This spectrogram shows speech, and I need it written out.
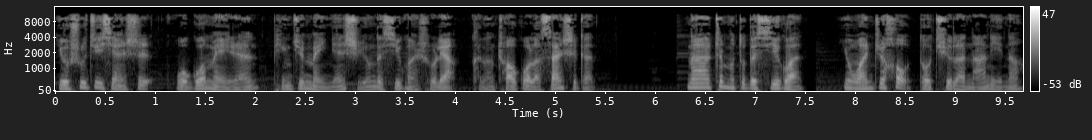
有数据显示，我国每人平均每年使用的吸管数量可能超过了三十根。那这么多的吸管用完之后都去了哪里呢？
